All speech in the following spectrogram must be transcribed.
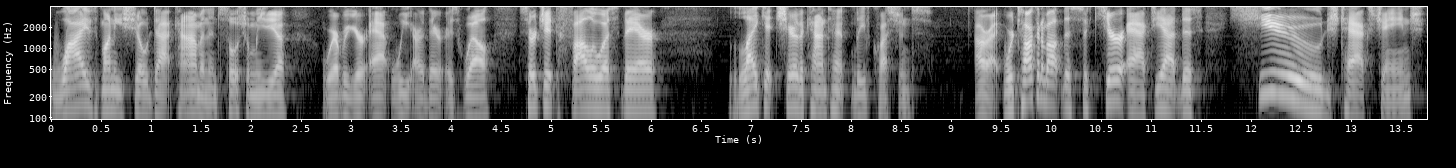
wisemoneyshow.com, and then social media, wherever you're at, we are there as well. Search it, follow us there, like it, share the content, leave questions. All right, we're talking about the Secure Act. Yeah, this huge tax change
